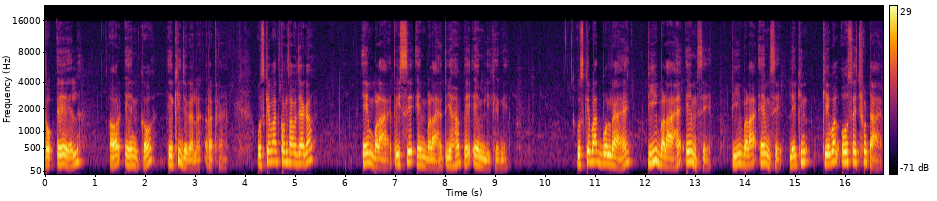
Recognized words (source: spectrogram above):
तो एल और एन को एक ही जगह रखना है। उसके बाद कौन सा हो जाएगा? एम बड़ा है तो इससे एम बड़ा है तो यहाँ पे एम लिखेंगे। उसके बाद बोल रहा है पी बड़ा है एम से पी बड़ा एम से, लेकिन केवल ओ से छोटा है।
